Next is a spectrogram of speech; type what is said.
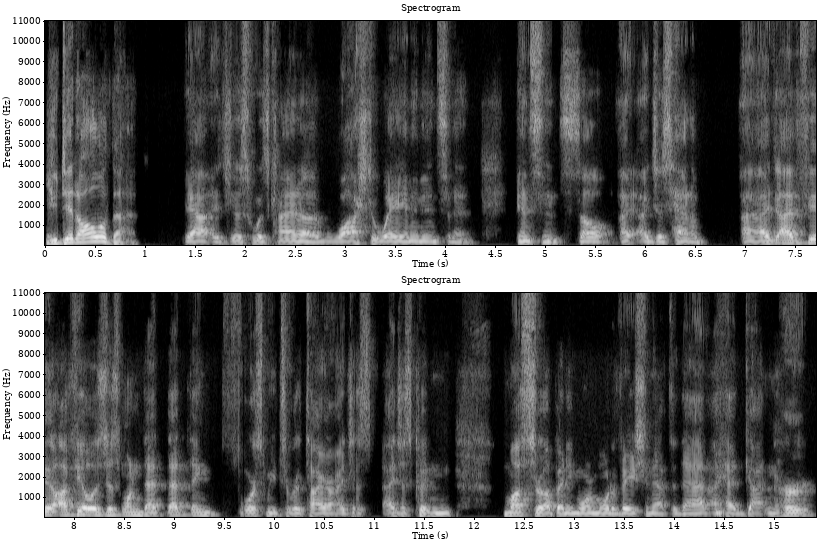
you did all of that. Yeah, it just was kind of washed away in an incident instance. So I, I just had a I, I feel I feel it was just one that that thing forced me to retire. I just I just couldn't muster up any more motivation after that. I had gotten hurt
